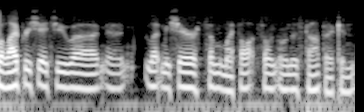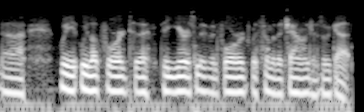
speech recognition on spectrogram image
Well, I appreciate you uh, uh, letting me share some of my thoughts on, on this topic, and uh, we we look forward to the years moving forward with some of the challenges we got.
